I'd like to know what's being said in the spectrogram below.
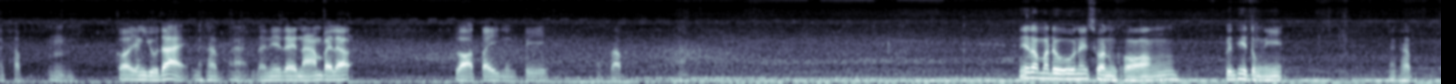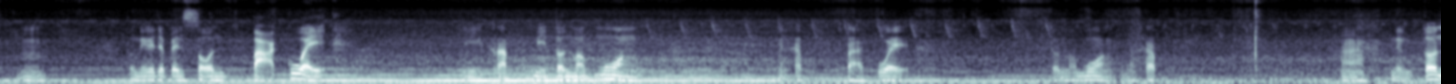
นะครับอืมก็ยังอยู่ได้นะครับอ่าตอนนี้ได้น้ำไปแล้วหลอดไปอีกหนึ่งปีนะครับ นี่เรามาดูในส่วนของ พื้นที่ตรงนี้นะครับ อืม ตรงนี้ก็จะเป็นโซนป่ากล้วย นี่ครับ มีต้นมะม่วงนะครับ ป่ากล้วย ต้นมะม่วงนะครับ อ่าหนึ่งต้น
